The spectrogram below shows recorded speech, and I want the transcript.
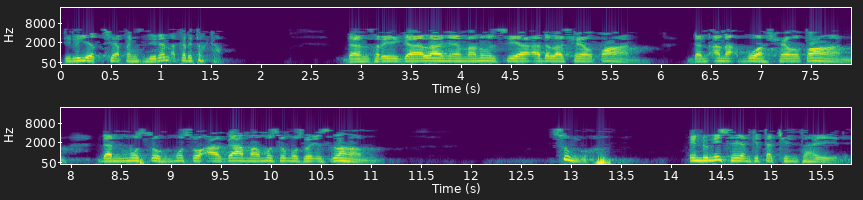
Dilihat siapa yang sendirian akan diterkam. Dan serigalanya manusia adalah syaitan. Dan anak buah syaitan. Dan musuh-musuh agama, musuh-musuh Islam. Sungguh, Indonesia yang kita cintai ini,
